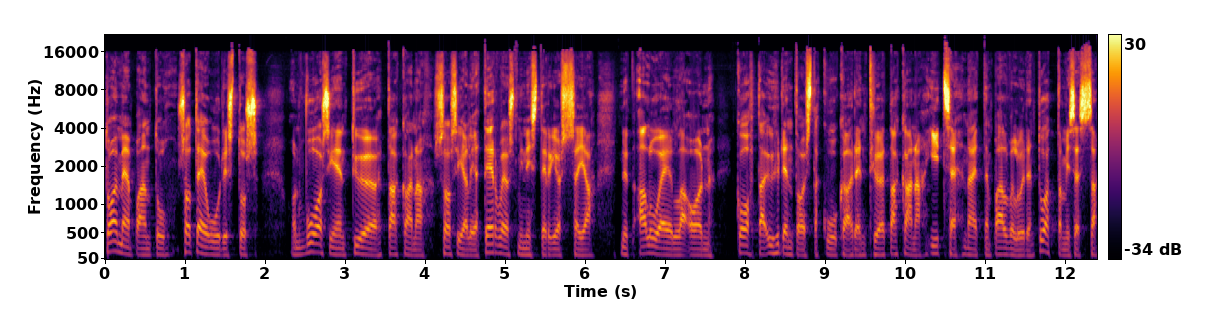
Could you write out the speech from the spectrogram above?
toimeenpantu sote-uudistus, on vuosien työ takana sosiaali- ja terveysministeriössä ja nyt alueilla on – kohta 11 kuukauden työ takana itse näiden palveluiden tuottamisessa.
